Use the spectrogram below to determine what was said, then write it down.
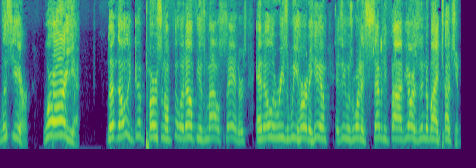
this year? Where are you? The, the, only good person on Philadelphia is Miles Sanders, and the only reason we heard of him is he was running 75 yards and then nobody touch him.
